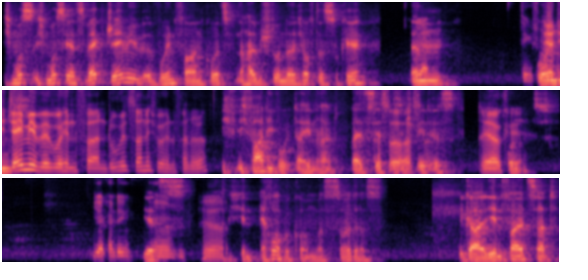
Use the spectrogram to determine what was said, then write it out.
ich, muss, ich muss jetzt weg. Jamie, äh, wohin fahren? Kurz, eine halbe Stunde. Ich hoffe, das ist okay. Ähm, denke schon. Ja, die Jamie will wohin fahren. Du willst doch nicht wohin fahren, oder? Ich, ich fahre die wo dahin halt, weil es jetzt so, ein bisschen spät so. ist. Ja, okay. Und Ja, kein Ding. jetzt Ja. habe ich hier einen Error bekommen. Was soll das? Egal, jedenfalls hat.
